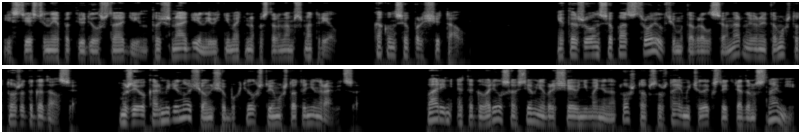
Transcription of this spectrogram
Естественно, я подтвердил, что один, точно один, и ведь внимательно по сторонам смотрел. Как он все просчитал? Это же он все подстроил, чему-то обрался Анар, наверное, тому, что тоже догадался. Мы же его кормили ночью, он еще бухтел, что ему что-то не нравится. Парень это говорил, совсем не обращая внимания на то, что обсуждаемый человек стоит рядом с нами,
